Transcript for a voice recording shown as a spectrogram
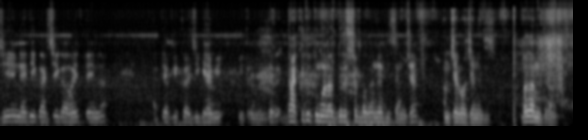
जे नदीकाठचे गाव आहेत त्यांना आपली आपली काळजी घ्यावी मित्रांनो. दाखवतो तुम्हाला दृश्य बघा नदीचं आमच्या आमच्या गावच्या नदीचं. बघा मित्रांनो.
